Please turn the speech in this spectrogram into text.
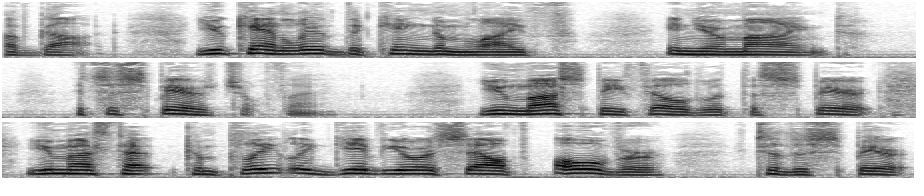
of God. You can't live the kingdom life in your mind. It's a spiritual thing. You must be filled with the Spirit. You must have, completely give yourself over to the Spirit.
